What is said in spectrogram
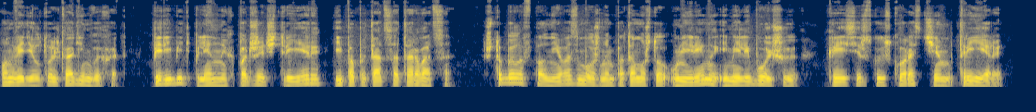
Он видел только один выход – перебить пленных, поджечь триеры и попытаться оторваться, что было вполне возможным, потому что униремы имели большую крейсерскую скорость, чем триеры –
